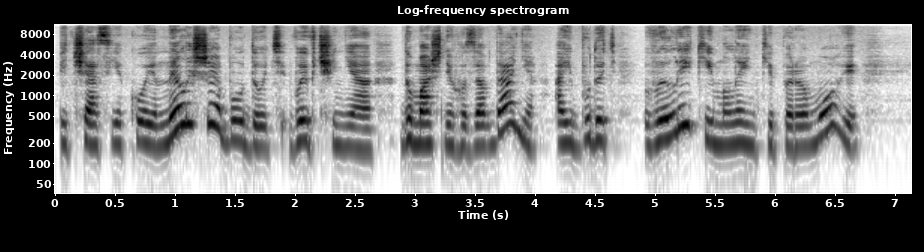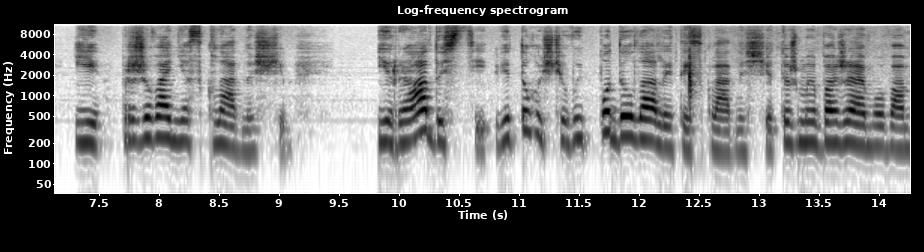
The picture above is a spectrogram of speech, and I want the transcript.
під час якої не лише будуть вивчення домашнього завдання, а й будуть великі і маленькі перемоги і проживання складнощів. І радості від того, що ви подолали ті складнощі. Тож ми бажаємо вам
